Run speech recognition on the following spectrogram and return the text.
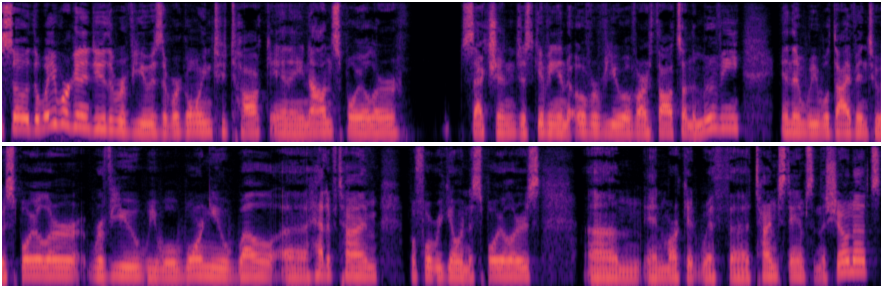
So the way we're going to do the review is that we're going to talk in a non-spoiler section, just giving an overview of our thoughts on the movie, and then we will dive into a spoiler review. We will warn you well ahead of time before we go into spoilers, um, and mark it with uh, timestamps in the show notes,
